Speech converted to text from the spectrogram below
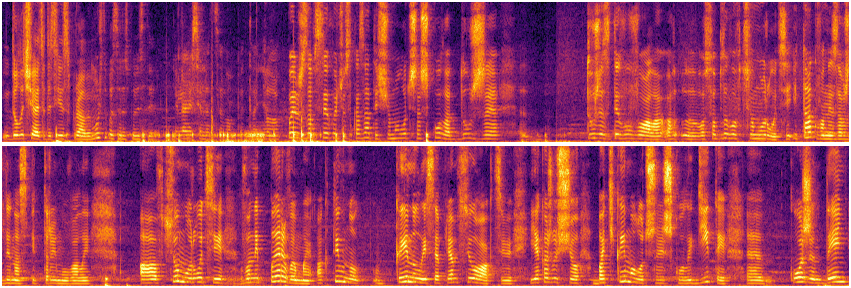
долучаються до цієї справи? Можете про це розповісти? Юлія Васильівна, це вам питання. Да. Перш за все хочу сказати, що молодша школа дуже. Дуже здивувала, е, особливо в цьому році. І так вони завжди нас підтримували. А в цьому році вони первими активно кинулися прямо в цю акцію. І я кажу, що батьки молодшої школи, діти. е, Кожен день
